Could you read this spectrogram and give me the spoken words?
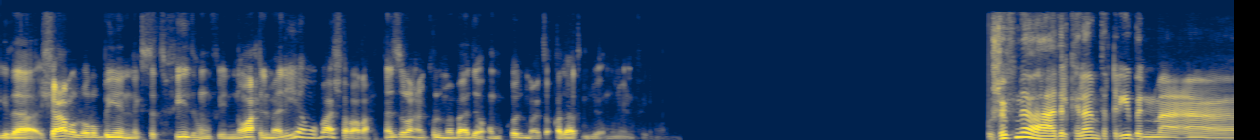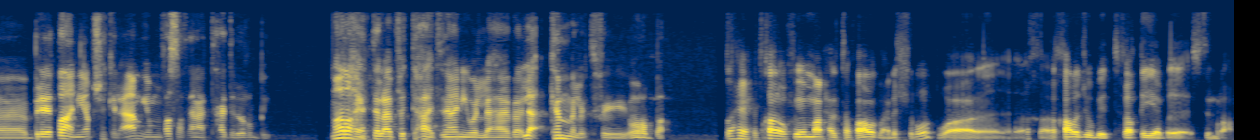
إذا شعروا الأوروبيين إنك ستفيدهم في النواحي المالية مباشرة راح يتنازلون عن كل مبادئهم وكل معتقداتهم اللي يؤمنون فيها. وشفنا هذا الكلام تقريبا مع بريطانيا بشكل عام يوم انفصلت عن الاتحاد الأوروبي. ما راحت تلعب في اتحاد ثاني ولا هذا لا كملت في أوروبا. صحيح دخلوا في مرحلة تفاوض على الشروط وخرجوا باتفاقية باستمرار.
